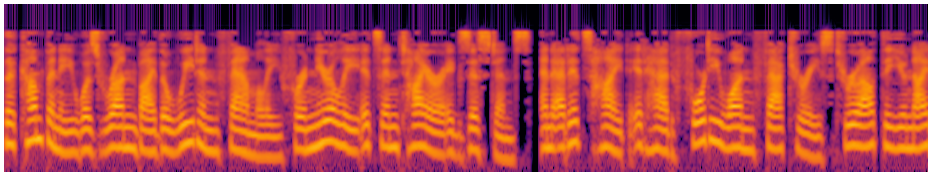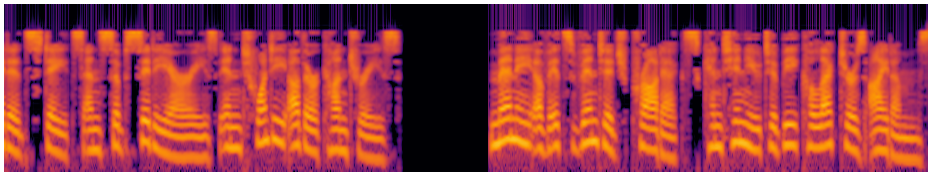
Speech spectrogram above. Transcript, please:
The company was run by the Wheaton family for nearly its entire existence, and at its height it had 41 factories throughout the United States and subsidiaries in 20 other countries. Many of its vintage products continue to be collector's items.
